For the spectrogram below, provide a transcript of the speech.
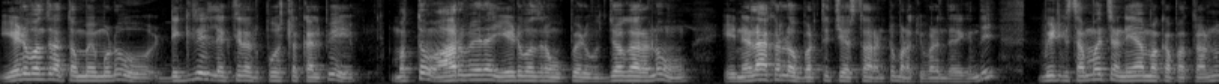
ఏడు వందల తొంభై మూడు డిగ్రీ లెక్చరర్ పోస్టులు కలిపి మొత్తం ఆరు వేల ఏడు వందల ముప్పై ఏడు ఉద్యోగాలను ఈ నెలాఖరులో భర్తీ చేస్తారంటూ మనకు ఇవ్వడం జరిగింది. వీటికి సంబంధించిన నియామక పత్రాలను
